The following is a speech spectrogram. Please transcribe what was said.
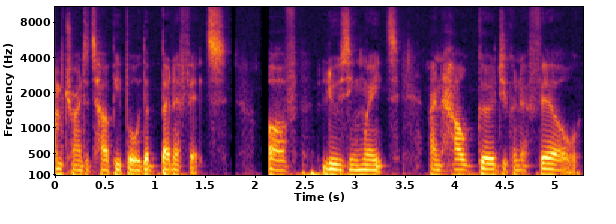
I'm trying to tell people the benefits of losing weight and how good you're going to feel.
